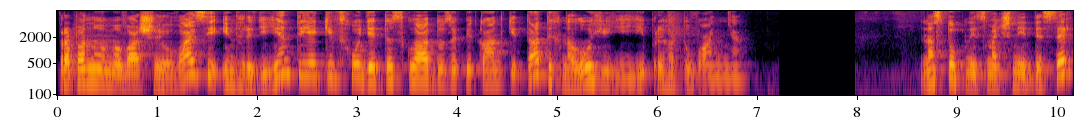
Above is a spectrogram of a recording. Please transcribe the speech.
Пропонуємо вашій увазі інгредієнти, які входять до складу запіканки, та технологію її приготування. Наступний смачний десерт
